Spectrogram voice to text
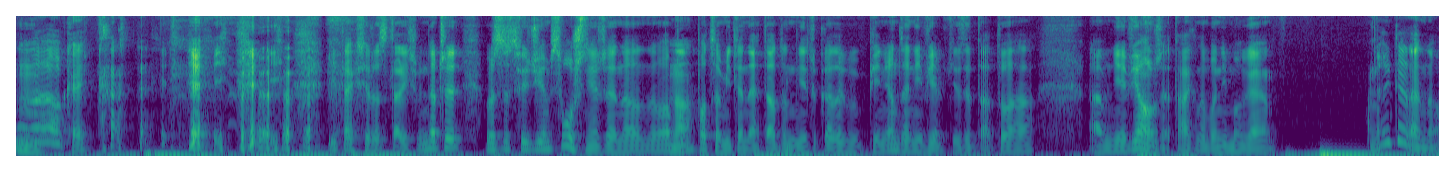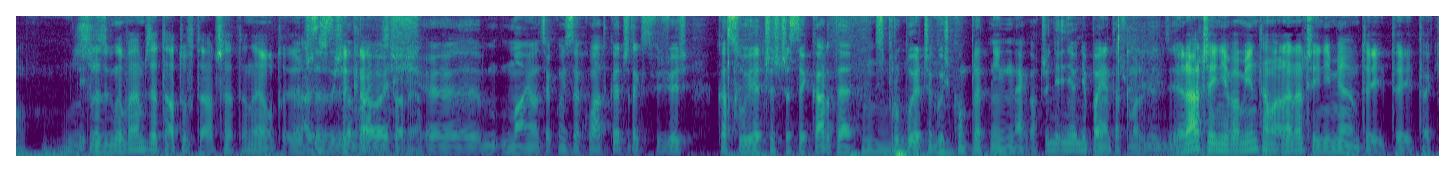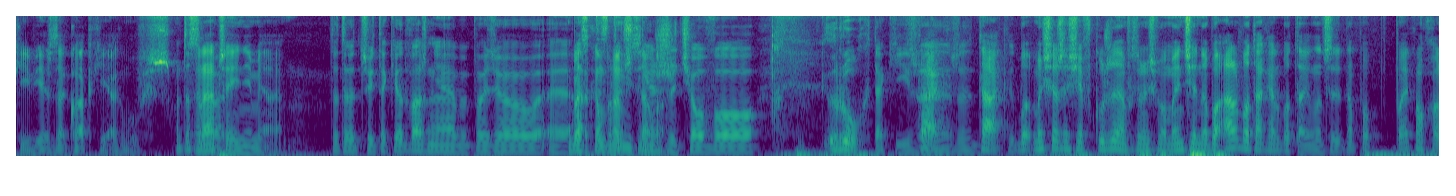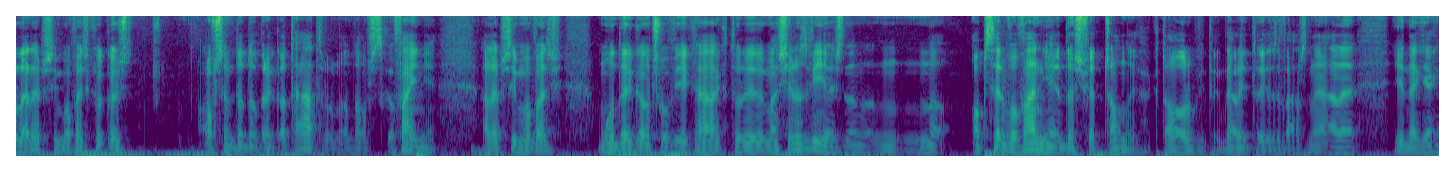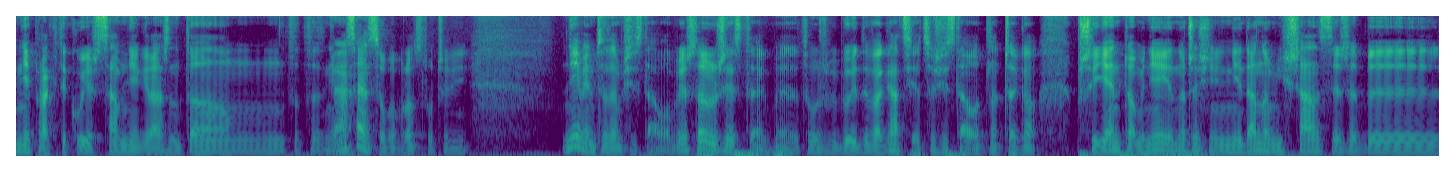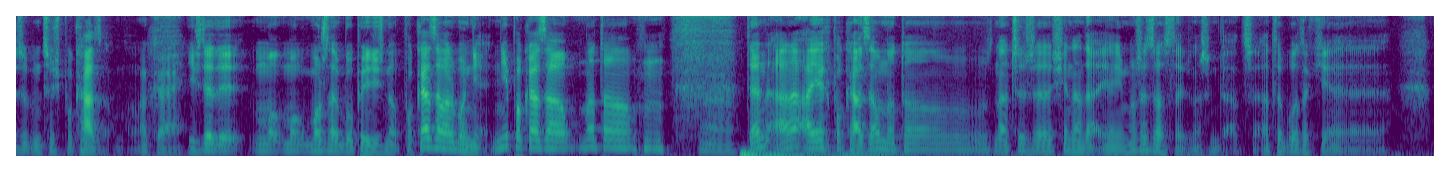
No Mm. okej. I, i, I tak się rozstaliśmy. Znaczy, po prostu stwierdziłem słusznie, że no, no, No. Po, po co mi ten etat? On mnie tylko pieniądze niewielkie z etatu, a, a mnie wiąże, tak? No bo nie mogę. No i tyle, no. Zrezygnowałem z etatu w Teatrze Ateneum. To A już jest przykra historia. m- mając jakąś zakładkę, czy tak stwierdziłeś, kasuję, czyszczę sobie kartę, Hmm. spróbuję czegoś kompletnie innego? Czy nie, nie, nie pamiętasz? Nie- Raczej nie pamiętam, ale raczej nie miałem tej, tej takiej, wiesz, zakładki, jak mówisz. No raczej nie miałem. To, to, czyli taki odważnie, bym powiedział, e, życiowo ruch taki, że... Tak, że... Tak, bo myślę, że się wkurzyłem w którymś momencie, no bo albo tak, albo tak. Znaczy, no po, po jaką cholerę przyjmować kogoś, owszem, do dobrego teatru, no, no wszystko fajnie, ale przyjmować młodego człowieka, który ma się rozwijać, no, no, no obserwowanie doświadczonych aktorów i tak dalej to jest ważne, ale jednak jak nie praktykujesz, sam nie grasz, no to, to, to nie ma Tak. sensu po prostu, czyli nie wiem, co tam się stało. Wiesz, to już jest jakby, to już by były dywagacje, co się stało, dlaczego przyjęto mnie, jednocześnie nie dano mi szansy, żeby, żebym coś pokazał. No. Okej. I wtedy mo, mo, można by było powiedzieć, no pokazał albo nie. Nie pokazał, no to hmm, Mm. ten, a, a jak pokazał, no to znaczy, że się nadaje i może zostać w naszym teatrze. A to było takie,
